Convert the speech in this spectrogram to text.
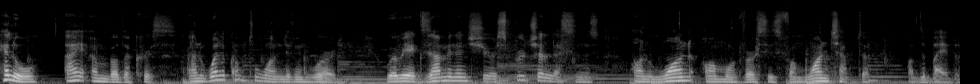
Hello, I am Brother Chris, and welcome to One Living Word, where we examine and share spiritual lessons on one or more verses from one chapter of the Bible.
